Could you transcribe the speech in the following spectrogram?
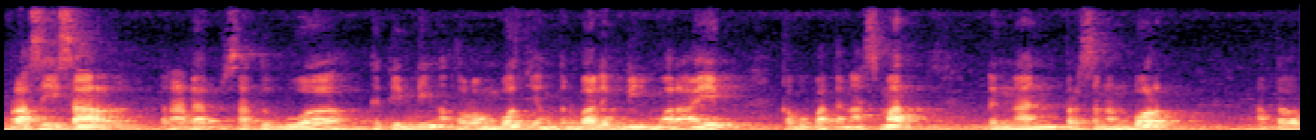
Operasi SAR terhadap satu buah ketinting atau longboat yang terbalik di Muara Aib, Kabupaten Asmat dengan personal board atau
